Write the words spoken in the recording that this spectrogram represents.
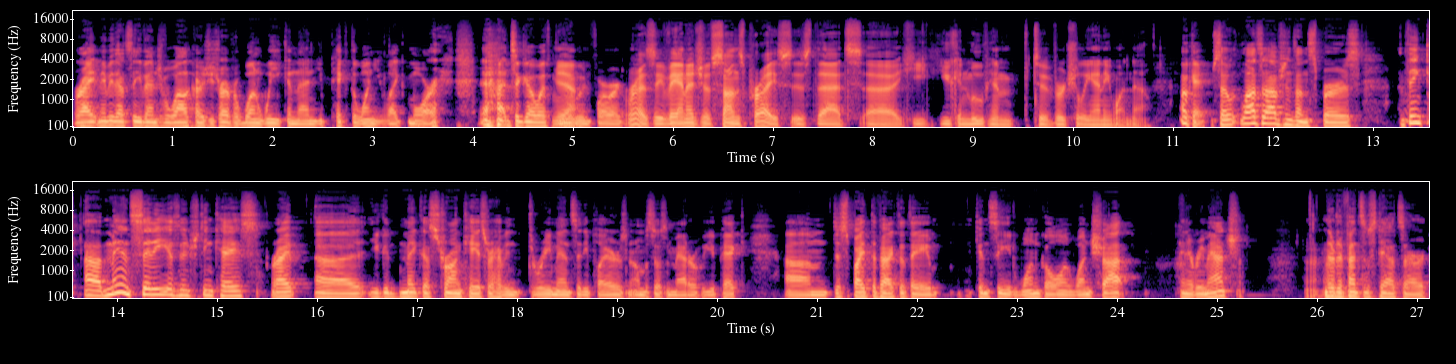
Right, maybe that's the advantage of wild cards. You try it for one week, and then you pick the one you like more to go with Yeah. moving forward. Whereas the advantage of Son's price is that uh, he you can move him to virtually anyone now. Okay, so lots of options on Spurs. I think uh, Man City is an interesting case, right? Uh, you could make a strong case for having three Man City players, and it almost doesn't matter who you pick, um, despite the fact that they concede one goal and one shot in every match. Their defensive stats are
